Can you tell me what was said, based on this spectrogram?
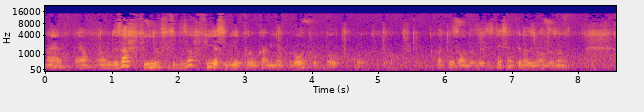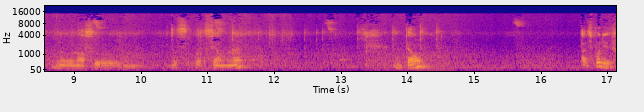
Né? É, um, é um desafio, você se desafia a seguir por um caminho ou por outro, ou por outro, por outro, por outro. Quantas ondas? Existem centenas de ondas no, no nosso do oceano, né? Então, está disponível.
